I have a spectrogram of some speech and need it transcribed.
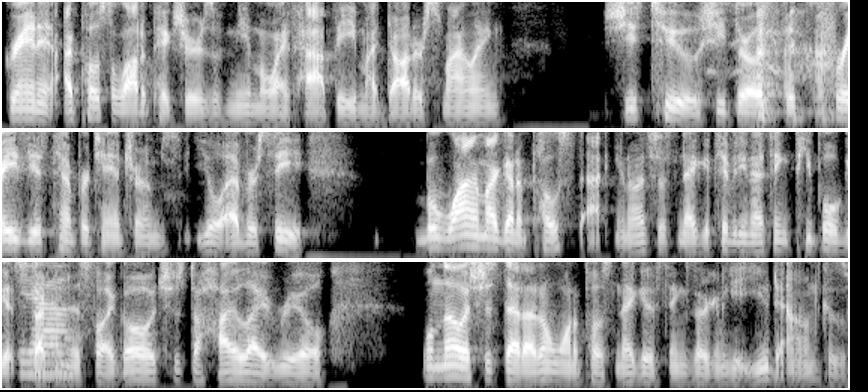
granted i post a lot of pictures of me and my wife happy my daughter smiling she's two. She throws the craziest temper tantrums you'll ever see. But why am I going to post that? You know, it's just negativity. And I think people get stuck yeah. in this like, oh, it's just a highlight reel. Well, no, it's just that I don't want to post negative things that are going to get you down because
